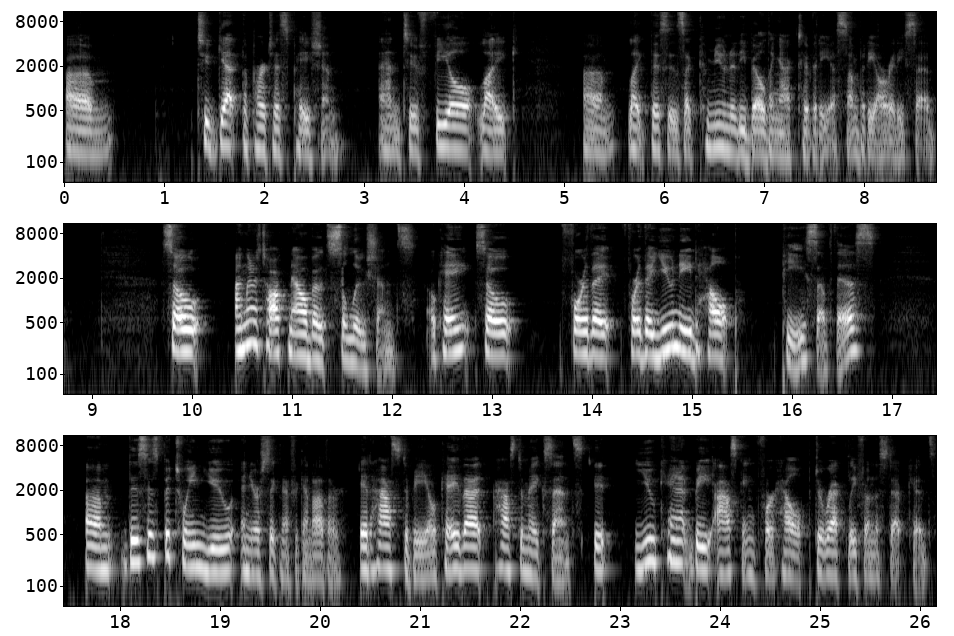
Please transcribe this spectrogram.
um, to get the participation and to feel like um, like this is a community building activity, as somebody already said. So I'm going to talk now about solutions. Okay, so for the for the you need help piece of this, um, this is between you and your significant other. It has to be okay. That has to make sense. It you can't be asking for help directly from the stepkids.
